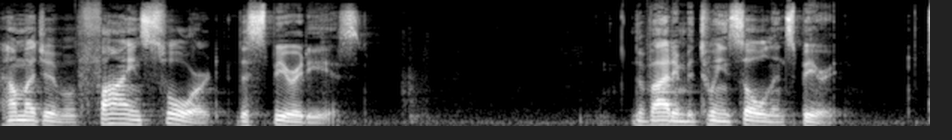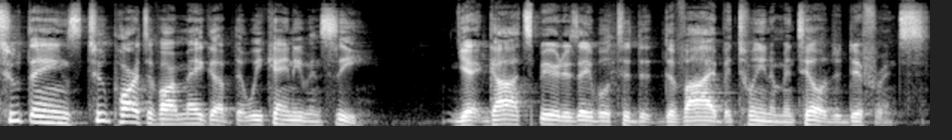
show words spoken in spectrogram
how much of a fine sword the spirit is, dividing between soul and spirit. Two things, two parts of our makeup that we can't even see. Yet God's spirit is able to d- divide between them and tell the difference.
